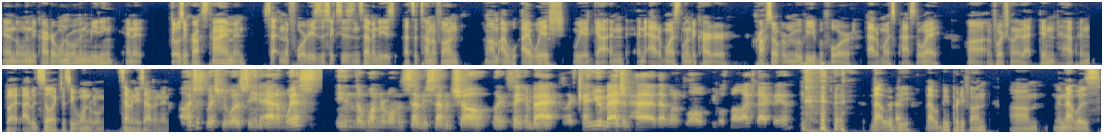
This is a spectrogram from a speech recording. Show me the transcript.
and the Lynda Carter Wonder Woman meeting, and it goes across time and set in the 40s, the 60s, and 70s. That's a ton of fun. Um, I, I wish we had gotten an Adam West Lynda Carter crossover movie before Adam West passed away. Uh, unfortunately, that didn't happen, but I would still like to see Wonder Woman 77 and I just wish we would have seen Adam West in the Wonder Woman 77 show. Like thinking back, like can you imagine how that would have blown people's minds back then? that would be that would be pretty fun. Um, and that was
